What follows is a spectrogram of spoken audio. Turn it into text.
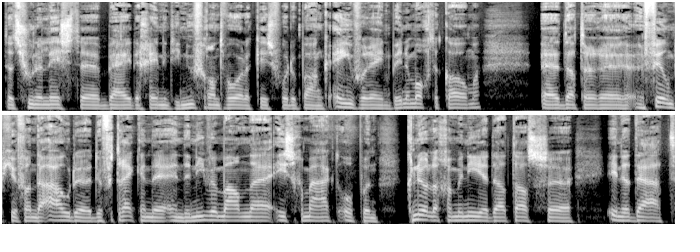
Dat journalisten bij degene die nu verantwoordelijk is voor de bank... één voor één binnen mochten komen. Uh, dat er uh, een filmpje van de oude, de vertrekkende en de nieuwe man uh, is gemaakt... op een knullige manier dat als inderdaad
